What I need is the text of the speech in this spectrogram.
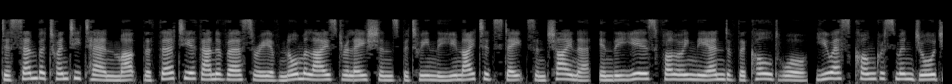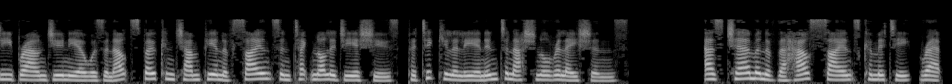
December 2010 marked the 30th anniversary of normalized relations between the United States and China. In the years following the end of the Cold War, U.S. Congressman George E. Brown Jr. was an outspoken champion of science and technology issues, particularly in international relations. As chairman of the House Science Committee, Rep.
